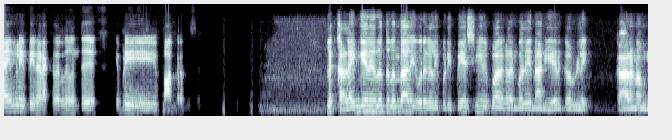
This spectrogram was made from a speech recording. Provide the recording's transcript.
டைம்ல இப்படி நடக்கிறது வந்து இப்படி பாக்குறது சார் இல்ல கலைஞர் இருந்திருந்தால் இவர்கள் இப்படி பேசியிருப்பார்கள் என்பதை நான் ஏற்கவில்லை. காரணம்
